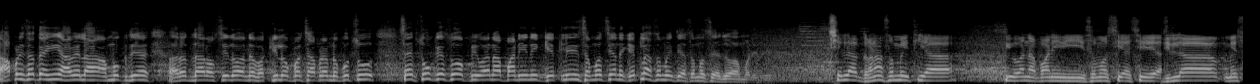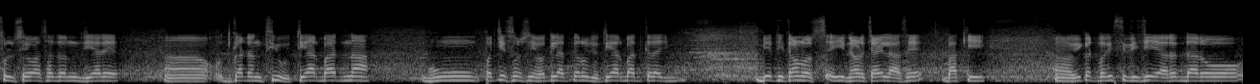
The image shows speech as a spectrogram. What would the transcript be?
આપણી સાથે અહીં આવેલા અમુક જે અરજદાર વકીલો અને વકીલો પણ છે. આપણે એમને પૂછશું, સાહેબ, શું કહેશો? પીવાના પાણીની કેટલી સમસ્યા અને કેટલા સમયથી આ સમસ્યા જોવા મળી છેલ્લા ઘણા સમયથી આ પીવાના પાણીની સમસ્યા છે. જિલ્લા મહેસૂલ સેવા સદન જ્યારે ઉદ્ઘાટન થયું, ત્યારબાદના હું પચીસ વર્ષની વકીલાત કરું છું. ત્યારબાદ કદાચ બેથી ત્રણ વર્ષ એ નળ ચાલ્યા છે બાકી વિકટ પરિસ્થિતિ છે. અરજદારો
